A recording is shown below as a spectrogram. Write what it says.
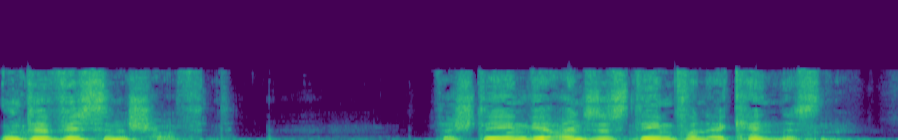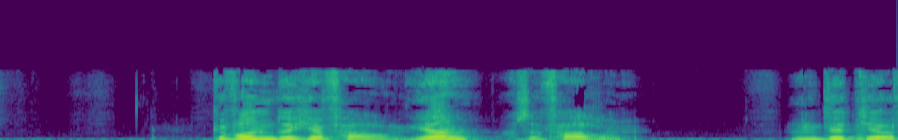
unter Wissenschaft verstehen wir ein System von Erkenntnissen, gewonnen durch Erfahrung, ja? Aus Erfahrung. Nun wird ja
